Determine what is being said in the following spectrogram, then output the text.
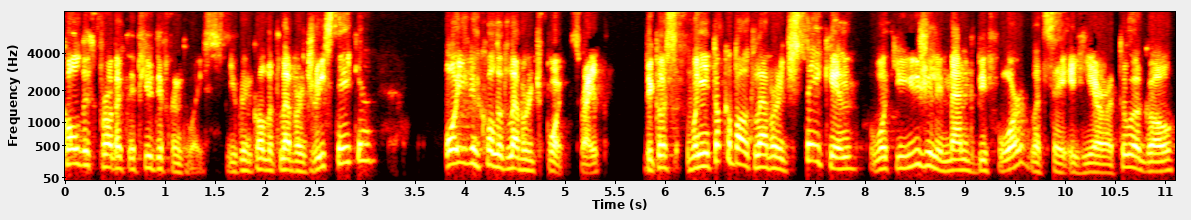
call this product a few different ways. You can call it leverage restaking, or you can call it leverage points, right? Because when you talk about leverage staking, what you usually meant before, let's say a year or two ago,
